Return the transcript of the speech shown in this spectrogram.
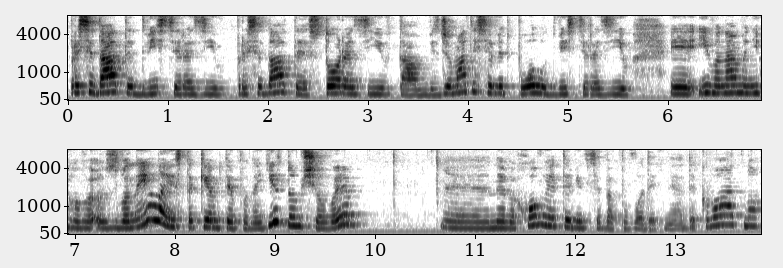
присідати 200 разів, присідати 100 разів, там, віджиматися від полу 200 разів. І вона мені дзвонила із таким типу наїздом, що ви не виховуєте, він себе поводить неадекватно.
